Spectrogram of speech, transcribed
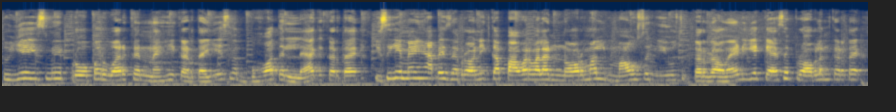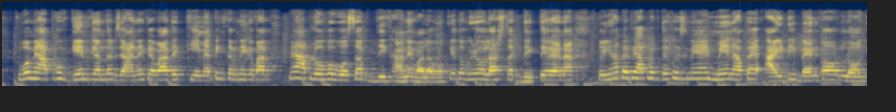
तो ये इसमें प्रॉपर वर्क नहीं करता है। ये इसमें बहुत लैग करता है। इसीलिए मैं यहाँ पे जेब्रॉनिक का पावर वाला नॉर्मल माउस यूज़ कर रहा हूँ। एंड ये कैसे प्रॉब्लम करता है? तो वो मैं आपको गेम के अंदर जाने के बाद एक की मैपिंग करने के बाद, मैं आप लोगों को वो सब दिखाने वाला हूँ। ओके तो वीडियो लास्ट तक देखते रहना। तो यहाँ पे भी आप लोग देखो, इसमें मेन आता है आईडी बैन का और लॉग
